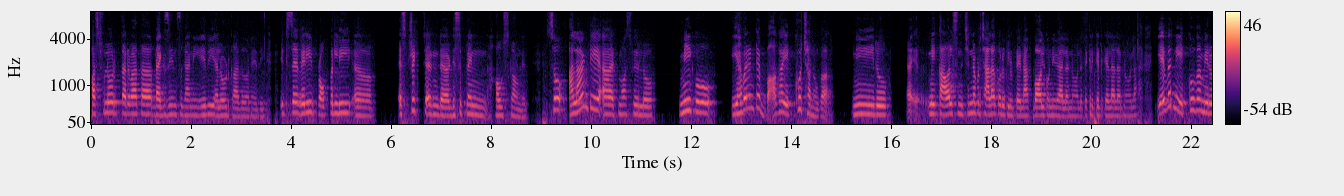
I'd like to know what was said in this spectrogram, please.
first floor తర్వాత మ్యాగజైన్స్ కానీ ఏవి అలౌడ్ కాదు అనేది. It's a very properly strict and discipline హౌస్గా ఉండేది. సో అలాంటి అట్మాస్ఫియర్లో మీకు ఎవరంటే బాగా ఎక్కువ చనువుగా మీరు మీకు కావాల్సిన చిన్నప్పుడు చాలా కోరికలు ఉంటాయి. నాకు బాల్ కొనివ్వాలనో లేకపోతే క్రికెట్కి వెళ్ళాలనో ఇలా ఎవరిని ఎక్కువగా మీరు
